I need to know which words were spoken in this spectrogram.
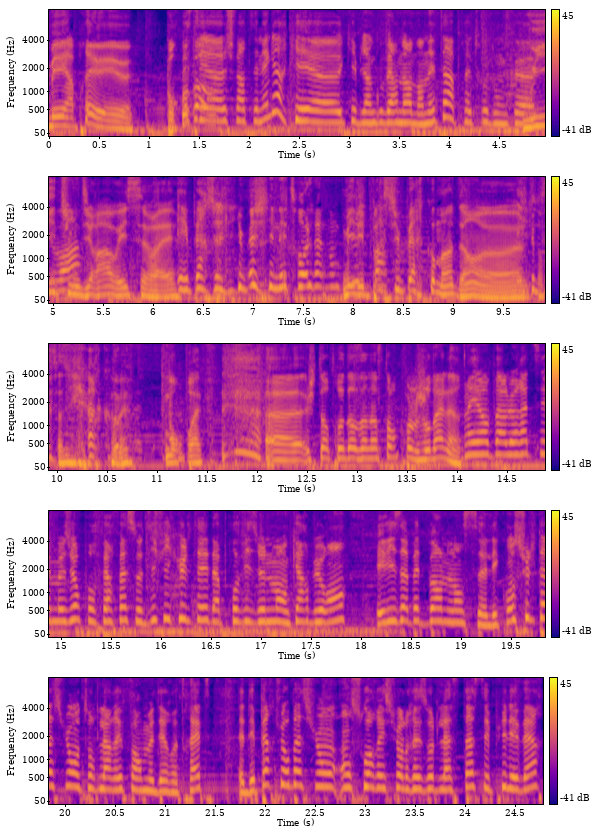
Mais après, pourquoi C'est pas hein. euh, Schwarzenegger qui est, euh, qui est bien gouverneur d'un État après tout. Donc, euh, Oui, tu me diras, oui, c'est vrai. Et personne n'imaginait trop là non plus. Mais il est pas super commode, hein, Schwarzenegger, quand même. Bon, bref. Euh, je te retrouve dans un instant pour le journal. Et on parlera de ces mesures pour faire face aux difficultés d'approvisionnement en carburant. Elisabeth Borne lance les consultations autour de la réforme des retraites, des perturbations en soirée sur le réseau de la Stas et puis les Verts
